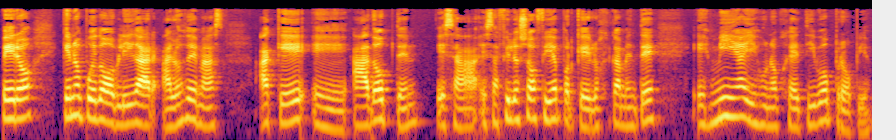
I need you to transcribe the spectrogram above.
pero que no puedo obligar a los demás a que eh, adopten esa, esa filosofía porque lógicamente es mía y es un objetivo propio.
